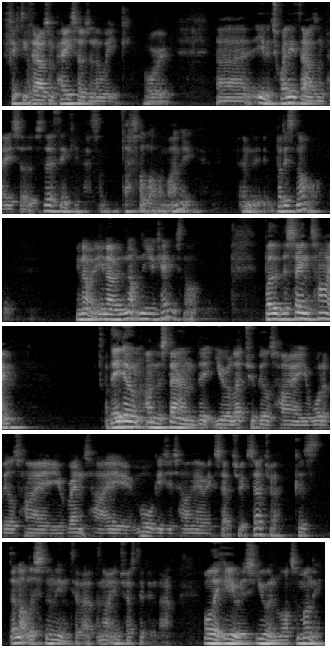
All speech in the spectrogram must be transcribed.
50,000 pesos in a week, or uh, even 20,000 pesos, they're thinking that's a, that's a lot of money. And, but it's not. You know, you know, not in the UK, it's not. But at the same time, they don't understand that your electric bill's higher, your water bill's higher, your rent's higher, your mortgage is higher, etc., etc. Because they're not listening to that. They're not interested in that. All they hear is you earn lots of money.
